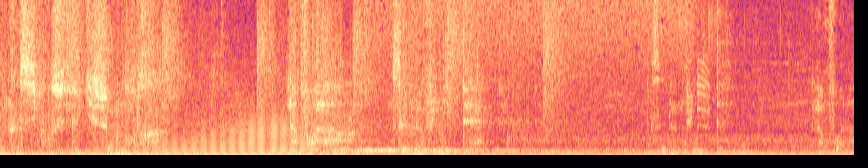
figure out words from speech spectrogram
Une réciprocité qui se montre. La voilà, c'est de l'infinité. C'est de l'infinité. La voilà.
